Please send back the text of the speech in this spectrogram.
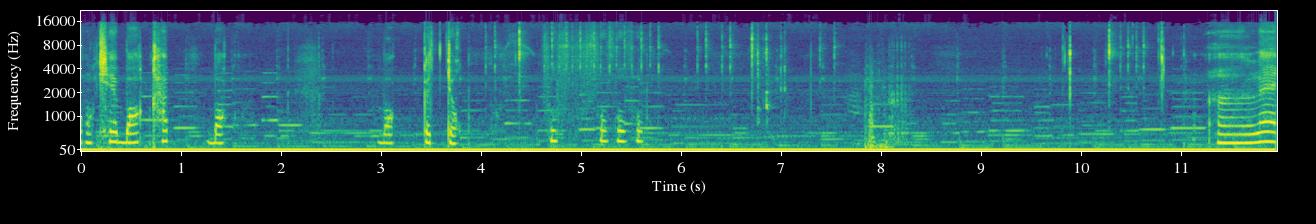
โอเคบล็อกครับบล็อกบล็อกกระจกฟุ๊บฟุ๊บฟุ๊บฟุ๊บอ่าและ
